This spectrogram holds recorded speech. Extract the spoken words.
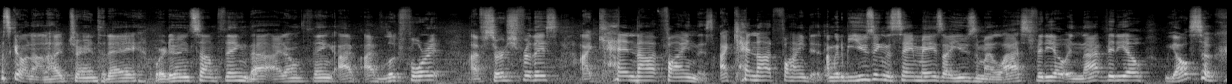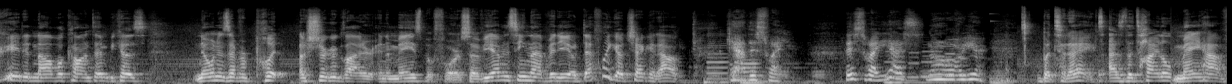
What's going on, Hype Train? Today, we're doing something that I don't think, I've, I've looked for it, I've searched for this, I cannot find this. I cannot find it. I'm gonna be using the same maze I used in my last video. In that video, we also created novel content because no one has ever put a sugar glider in a maze before. So if you haven't seen that video, definitely go check it out. Yeah, this way. This way, yes. No, over here. But today, as the title may have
